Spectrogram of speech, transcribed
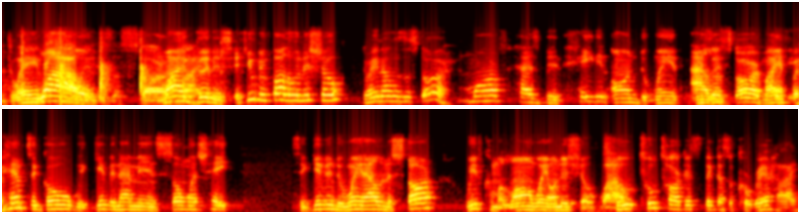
Dwayne Wow. Allen is a star. my goodness if you've been following this show Dwayne Allen's a star. marv has been hating on dwayne Allen. He's a star, Mike. and for him to go with giving that man so much hate to giving dwayne allen a star we've come a long way on this show wow Two two targets. think that's a career high.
